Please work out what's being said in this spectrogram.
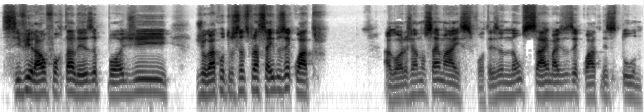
se virar o Fortaleza pode jogar contra o Santos para sair do Z4. Agora já não sai mais. Fortaleza não sai mais do Z4 nesse turno.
